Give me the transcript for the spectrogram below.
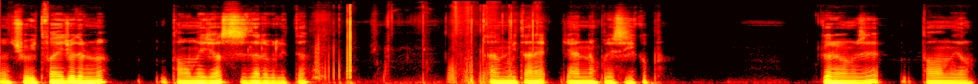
Evet şu itfaiyeci ödülünü tamamlayacağız sizlerle birlikte. Hem bir tane cehennem kulesi yıkıp görevimizi tamamlayalım.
